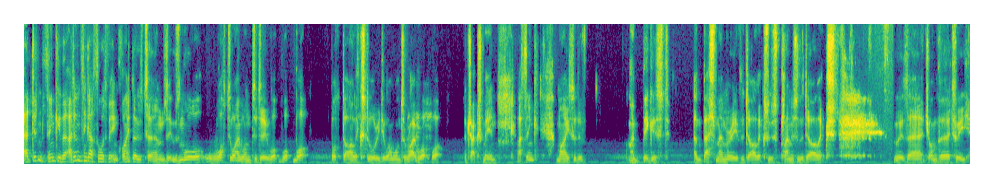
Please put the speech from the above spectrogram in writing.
I didn't think of it. I don't think I thought of it in quite those terms. It was more, what do I want to do? What what what what Dalek story do I want to write? What what attracts me? And I think my sort of my biggest and best memory of the Daleks was Planet of the Daleks with uh, Jon Pertwee,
